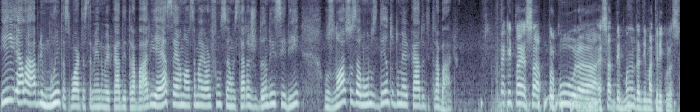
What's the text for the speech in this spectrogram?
E ela abre muitas portas também no mercado de trabalho, e essa é a nossa maior função, estar ajudando a inserir os nossos alunos dentro do mercado de trabalho. Como é que está essa procura, essa demanda de matrículas?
